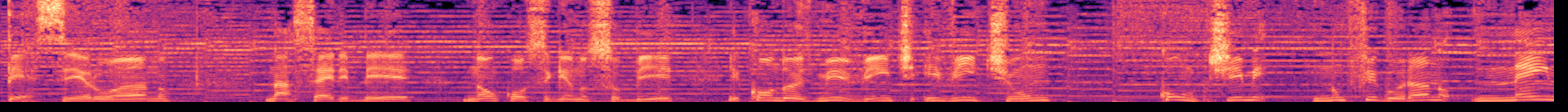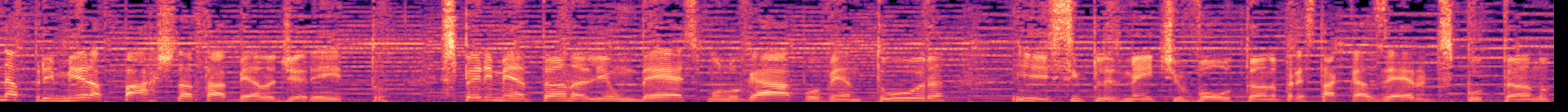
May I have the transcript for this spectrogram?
terceiro ano na Série B, não conseguindo subir e com 2020 e 21 com o time não figurando nem na primeira parte da tabela direito, experimentando ali um décimo lugar por Ventura e simplesmente voltando para estaca zero, disputando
